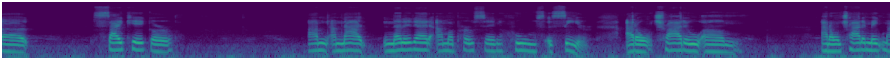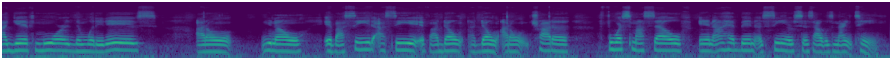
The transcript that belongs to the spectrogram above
uh, psychic or I'm I'm not none of that. I'm a person who's a seer. I don't try to um I don't try to make my gift more than what it is. I don't, you know, if I see it, I see it. If I don't, I don't. I don't try to force myself. And I have been a seer since I was 19.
